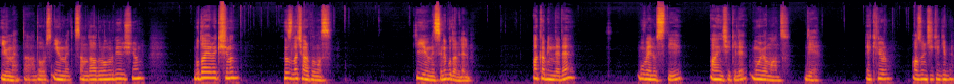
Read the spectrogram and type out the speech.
ivme daha doğrusu ivme desem daha doğru olur diye düşünüyorum. Bu direction'ın hızla çarpılması. Ki ivmesini bulabilelim. Akabinde de bu velocity'yi aynı şekilde movement diye ekliyorum. Az önceki gibi.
